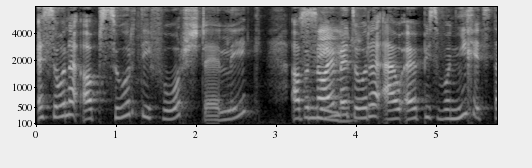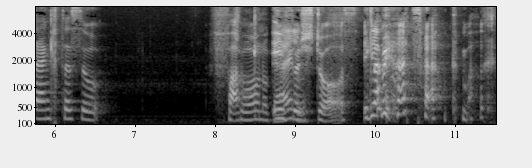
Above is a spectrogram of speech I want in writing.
eine so eine absurde Vorstellung, aber neu durch auch etwas, wo ich jetzt denke, so, fuck, ich verstehe es. Ich glaube, ich hätte es auch gemacht.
